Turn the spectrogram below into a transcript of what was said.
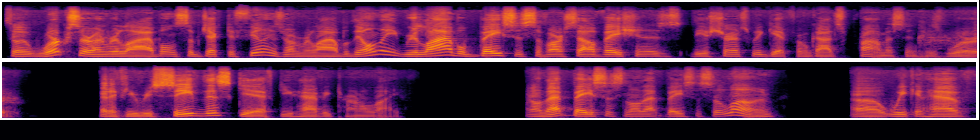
So works are unreliable and subjective feelings are unreliable. The only reliable basis of our salvation is the assurance we get from God's promise in His Word. That if you receive this gift, you have eternal life. And on that basis and on that basis alone, uh, we can have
